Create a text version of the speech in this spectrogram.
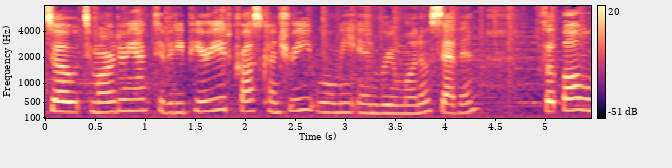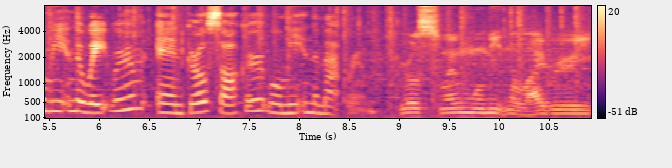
So, tomorrow during activity period, cross country will meet in room 107, football will meet in the weight room, and girls soccer will meet in the mat room. Girls swim will meet in the library,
